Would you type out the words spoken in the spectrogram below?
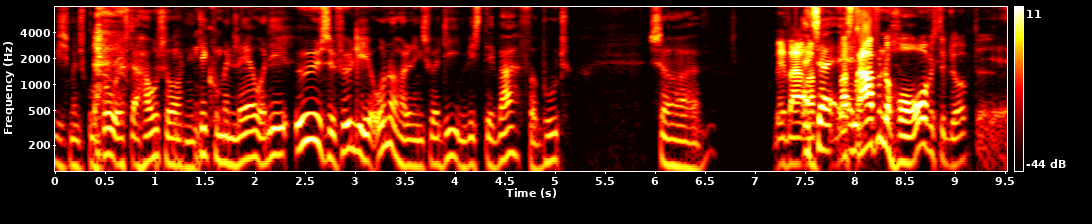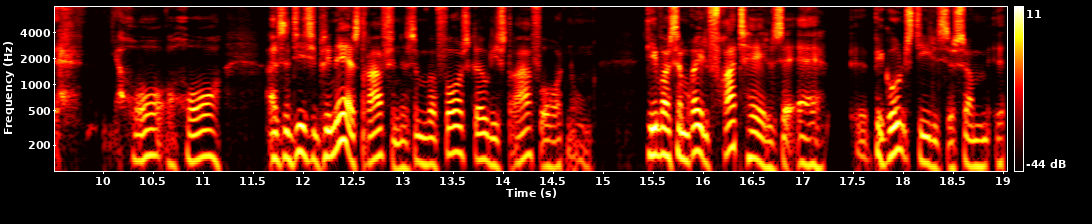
hvis man skulle gå efter havsordningen, det kunne man lave, og det øgede selvfølgelig underholdningsværdien, hvis det var forbudt. Så, Men var, altså, var straffene hårdere, hvis det blev opdaget? Ja, hårdere og hårdere. Altså disciplinære straffene, som var foreskrevet i strafordningen, det var som regel fratagelse af Øh, begunstigelse som øh,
